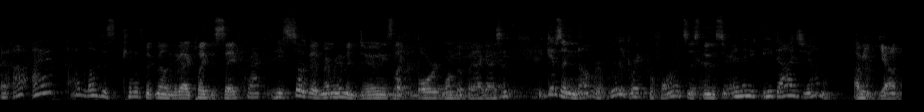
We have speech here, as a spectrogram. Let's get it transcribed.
And I, I, I love this Kenneth McMillan, the guy who played the safecracker. He's so good. Remember him in Dune? He's like Lord, one of the bad guys. He, he gives a number of really great performances through the series, and then he, he dies young. I mean, young.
